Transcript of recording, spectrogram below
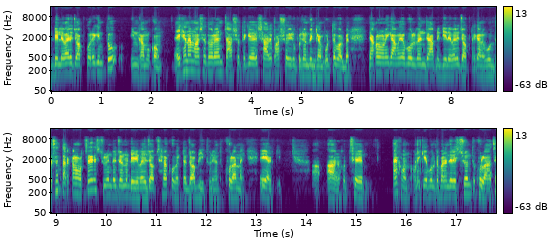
ডেলিভারি জব করে কিন্তু ইনকামও কম। এখানে মাসে ধরেন চারশো থেকে সাড়ে পাঁচশো ইউরো পর্যন্ত ইনকাম করতে পারবেন। এখন অনেকে আমাকে বলবেন যে, আপনি ডেলিভারি জবটা কেন বলতেছেন? তার কারণ হচ্ছে স্টুডেন্টদের জন্য ডেলিভারি জব ছাড়া খুব একটা জব লিথুনিয়াতে খোলা নাই, এই আর কি। আর হচ্ছে এখন অনেকে বলতে পারেন যে রেস্টুরেন্ট তো খোলা আছে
